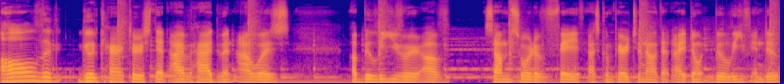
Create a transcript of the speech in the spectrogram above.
all the good characters that I've had when I was a believer of some sort of faith as compared to now that I don't believe in the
